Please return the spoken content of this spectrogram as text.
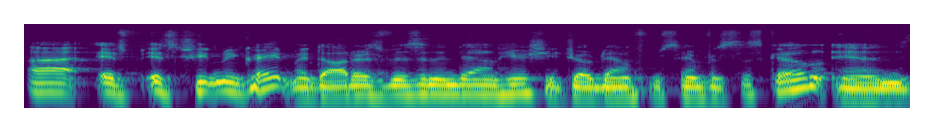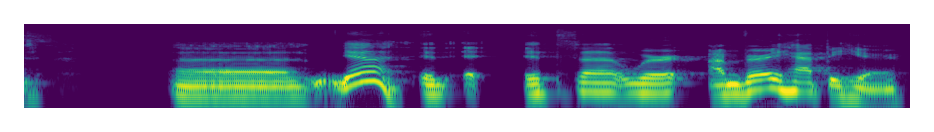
Uh, it's it's treating me great. My daughter's visiting down here. She drove down from San Francisco, and uh, yeah, it, it it's uh, we're I'm very happy here.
